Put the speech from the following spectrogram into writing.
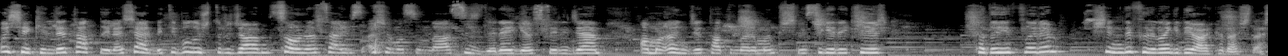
O şekilde tatlıyla şerbeti buluşturacağım. Sonra servis aşamasında sizlere göstereceğim. Ama önce tatlılarımın pişmesi gerekir. Kadayıflarım şimdi fırına gidiyor arkadaşlar.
